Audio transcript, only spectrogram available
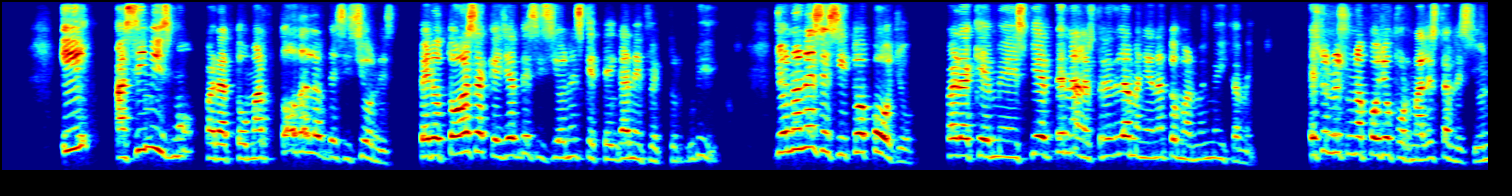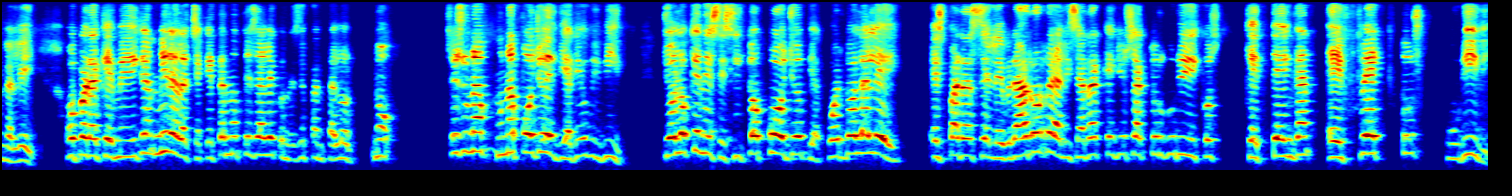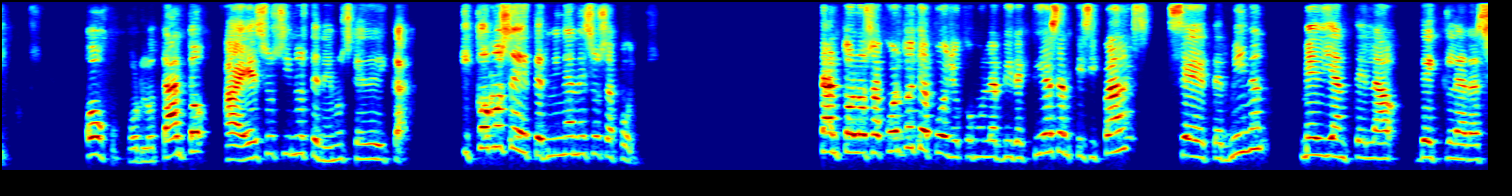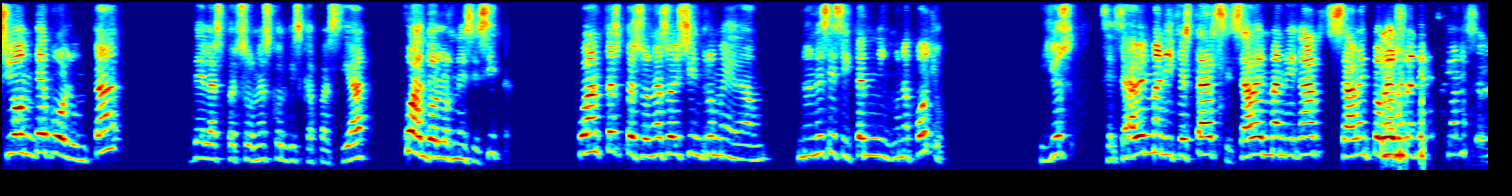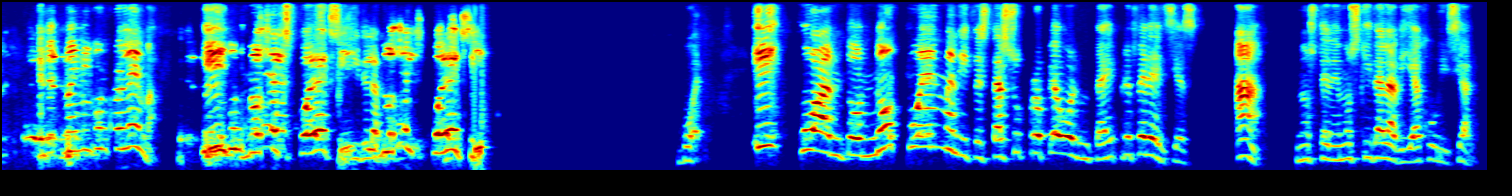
Y asimismo, para tomar todas las decisiones, pero todas aquellas decisiones que tengan efectos jurídicos. Yo no necesito apoyo para que me despierten a las 3 de la mañana a tomarme el medicamento. Eso no es un apoyo formal establecido en la ley. O para que me digan, mira, la chaqueta no te sale con ese pantalón. No, eso es un apoyo del diario vivir. Yo lo que necesito apoyo, de acuerdo a la ley, es para celebrar o realizar aquellos actos jurídicos que tengan efectos jurídicos. Ojo, por lo tanto, a eso sí nos tenemos que dedicar. ¿Y cómo se determinan esos apoyos? Tanto los acuerdos de apoyo como las directivas anticipadas se determinan mediante la declaración de voluntad de las personas con discapacidad cuando los necesitan. ¿Cuántas personas hoy síndrome de Down no necesitan ningún apoyo? Ellos se saben manifestar, se saben manejar, saben tomar decisiones, entonces no hay ningún problema. Y no se les puede exigir el apoyo. No se les puede exigir. Bueno, y cuando no pueden manifestar su propia voluntad y preferencias, ah, nos tenemos que ir a la vía judicial.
